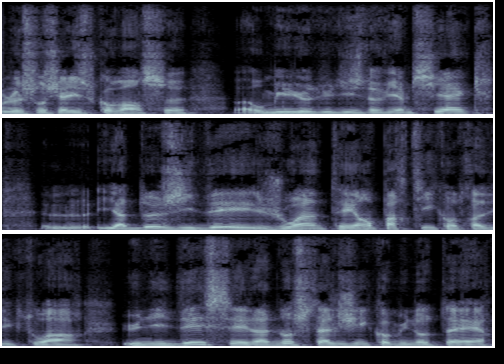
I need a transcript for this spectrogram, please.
le socialisme commence au milieu du 19e siècle, il y a deux idées jointes et en partie contradictoires. Une idée, c'est la nostalgie communautaire,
